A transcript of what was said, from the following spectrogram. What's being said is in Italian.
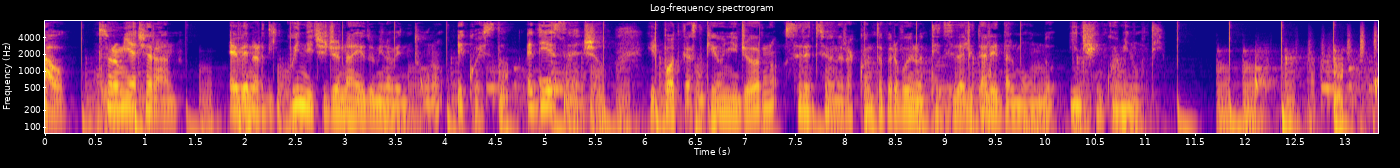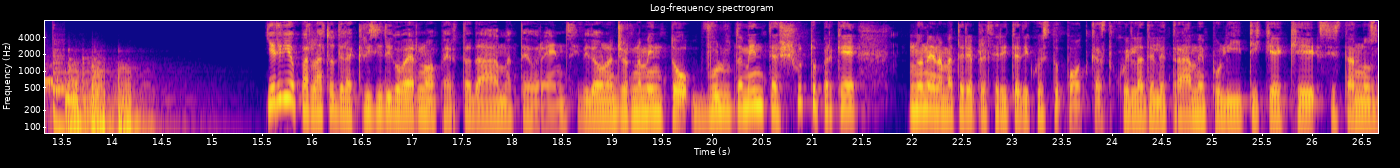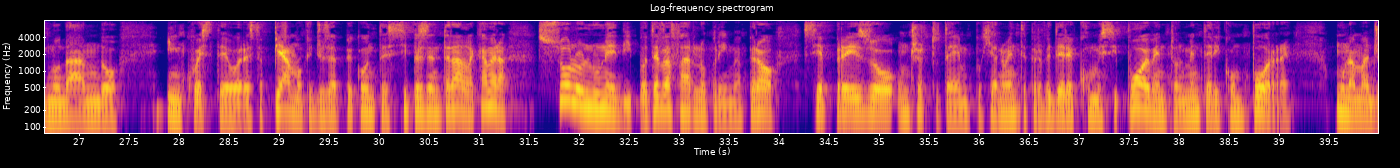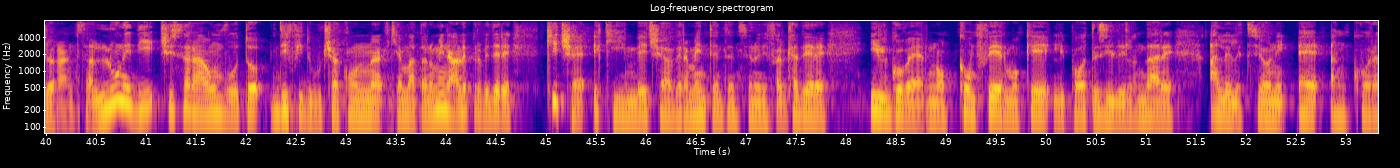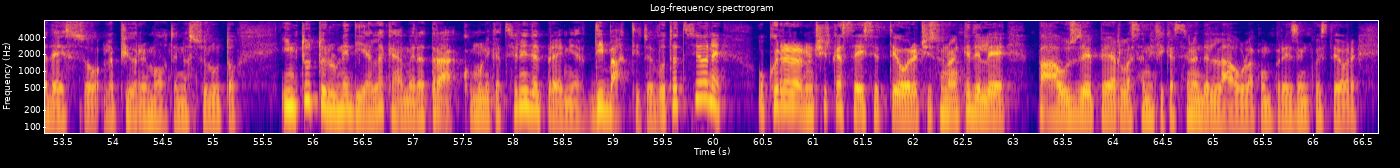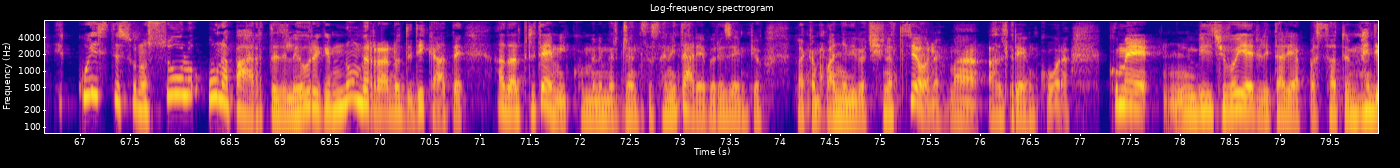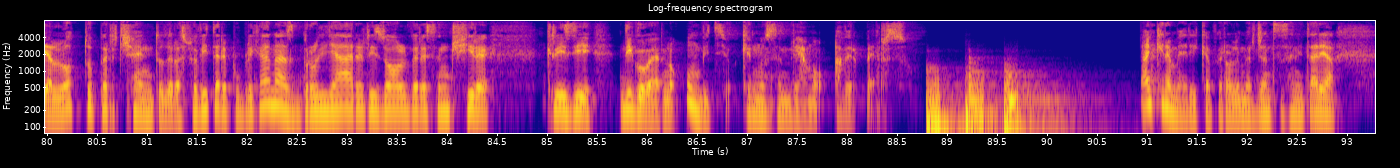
Ciao, sono Mia Ceran. È venerdì 15 gennaio 2021 e questo è The Essential, il podcast che ogni giorno seleziona e racconta per voi notizie dall'Italia e dal mondo in 5 minuti. Ieri vi ho parlato della crisi di governo aperta da Matteo Renzi. Vi do un aggiornamento volutamente asciutto perché non è la materia preferita di questo podcast, quella delle trame politiche che si stanno snodando in queste ore. Sappiamo che Giuseppe Conte si presenterà alla Camera solo lunedì, poteva farlo prima, però si è preso un certo tempo, chiaramente per vedere come si può eventualmente ricomporre una maggioranza. Lunedì ci sarà un voto di fiducia con chiamata nominale per vedere chi c'è e chi invece ha veramente intenzione di far cadere il governo. Confermo che l'ipotesi dell'andare alle elezioni è ancora adesso la più remota in assoluto. In tutto lunedì alla Camera, tra comunicazioni del Premier, dibattito e votazione, occorreranno circa 6-7 ore. Ci sono anche delle pause per la sanificazione dell'aula comprese in queste ore. E queste sono solo una parte delle ore che non verranno dedicate ad altri temi, come l'emergenza sanitaria, per esempio, la campagna di vaccinazione, ma altri ancora. Come vi dicevo ieri, l'Italia ha passato in media l'8% della sua vita repubblicana a sbrogliare, risolvere, sancire crisi di governo, un vizio che non sembriamo aver perso. Anche in America però l'emergenza sanitaria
